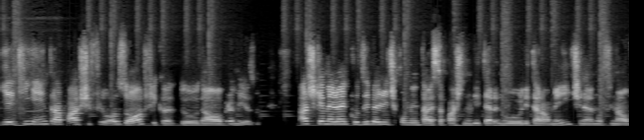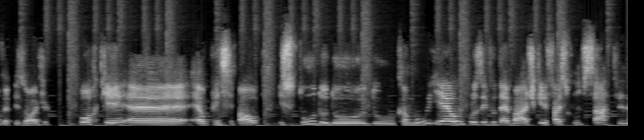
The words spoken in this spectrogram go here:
e aqui entra a parte filosófica do, da obra mesmo. Acho que é melhor, inclusive, a gente comentar essa parte no, liter, no literalmente, né, no final do episódio, porque é, é, o principal estudo do, do Camus e é, inclusive, o debate que ele faz com Sartre. Né?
